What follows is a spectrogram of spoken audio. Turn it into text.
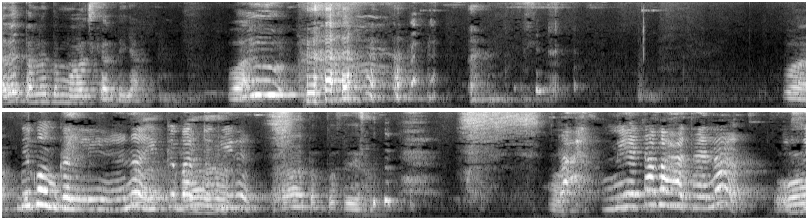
अरे तुमने तो मौज कर दिया। वाह वाह देखो हम कर लिए है ना एक के बाद तो गिरे। हाँ तुम तो शेर हो नेता बात है ना और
